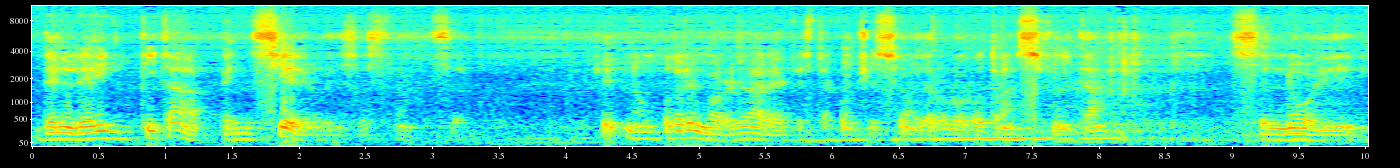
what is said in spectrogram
delle entità pensiero in sostanza, che non potremmo arrivare a questa concezione della loro transfinità se noi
